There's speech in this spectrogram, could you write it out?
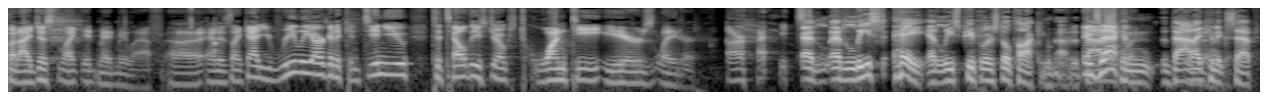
But I just like it made me laugh, uh, and it's like, God, you really are going to continue to tell these jokes twenty years later. All right. At, at least, hey, at least people are still talking about it. That Exactly. I can, that I can accept.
